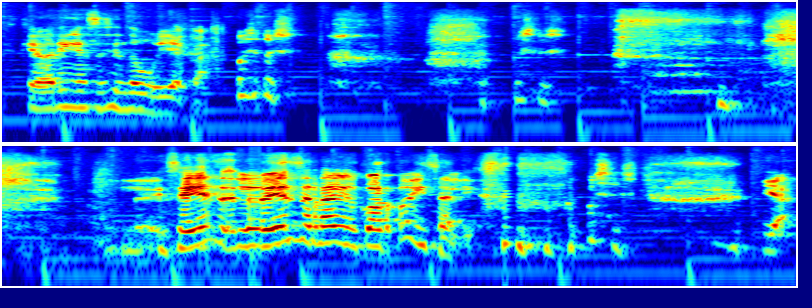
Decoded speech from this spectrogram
Es que Barin está haciendo bulla acá. Uy, uy. Lo voy a encerrar en el cuarto y salí. ya.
